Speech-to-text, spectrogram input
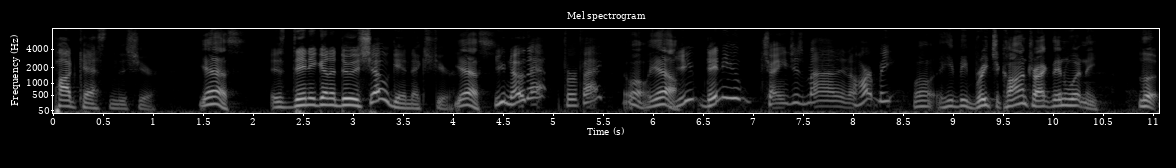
podcasting this year? Yes. Is Denny going to do his show again next year? Yes. You know that for a fact. well, yeah. You didn't you change his mind in a heartbeat? well, he'd be breach of contract then, wouldn't he? Look,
